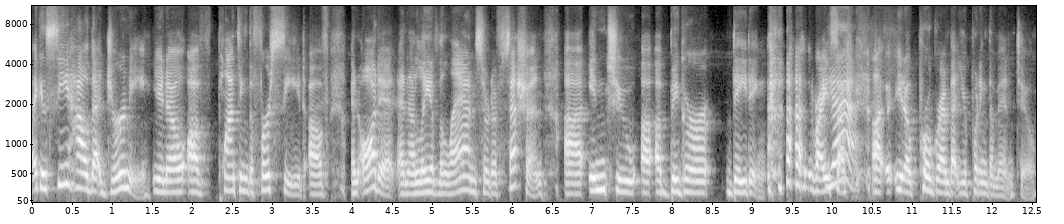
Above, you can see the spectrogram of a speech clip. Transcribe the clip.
i can see how that journey you know of planting the first seed of an audit and a lay of the land sort of session uh, into a, a, bigger dating right yeah. Session, uh, you know program that you're putting them into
